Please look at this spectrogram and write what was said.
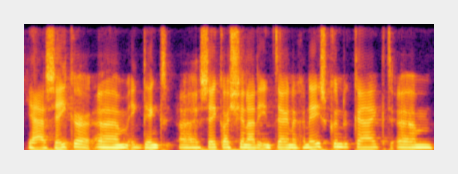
Ja, zeker. Um, ik denk, uh, zeker als je naar de interne geneeskunde kijkt, um,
